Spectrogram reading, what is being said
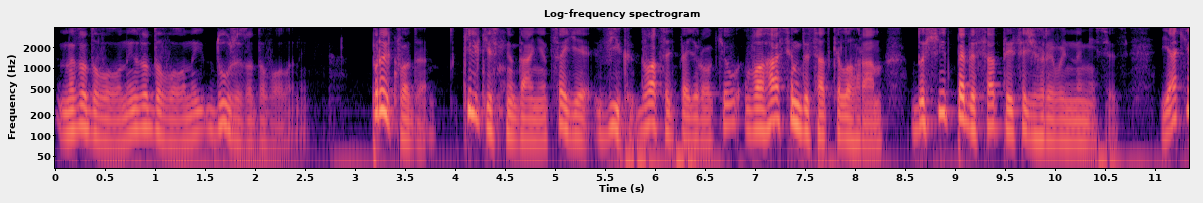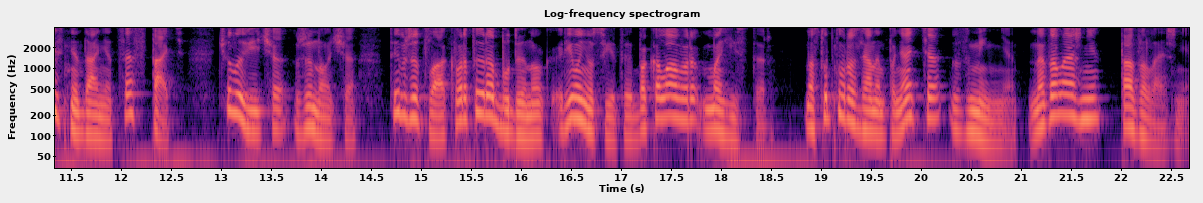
Незадоволений, задоволений, дуже задоволений. Приклади. Кількісні дані це є вік 25 років, вага 70 кг, дохід 50 тисяч гривень на місяць. Якісні дані це стать, чоловіча, жіноча, тип житла, квартира, будинок, рівень освіти, бакалавр, магістр. Наступно розглянемо поняття змінні, незалежні та залежні.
